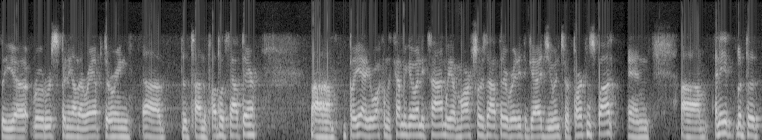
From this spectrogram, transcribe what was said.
the uh, rotors spinning on the ramp during uh, the time the public's out there. Um, but yeah, you're welcome to come and go anytime. We have marshals out there ready to guide you into a parking spot. And um, any but the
